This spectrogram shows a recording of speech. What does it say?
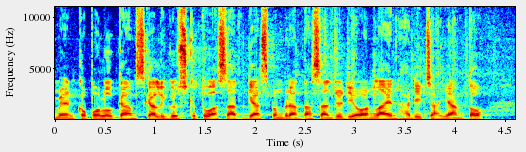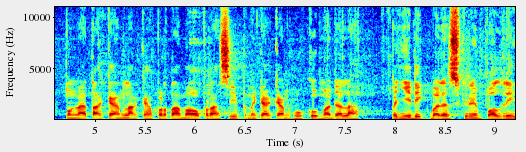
Menko Polhukam sekaligus Ketua Satgas Pemberantasan Judi Online Hadi Cahyanto mengatakan langkah pertama operasi penegakan hukum adalah penyidik Baris Krim Polri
